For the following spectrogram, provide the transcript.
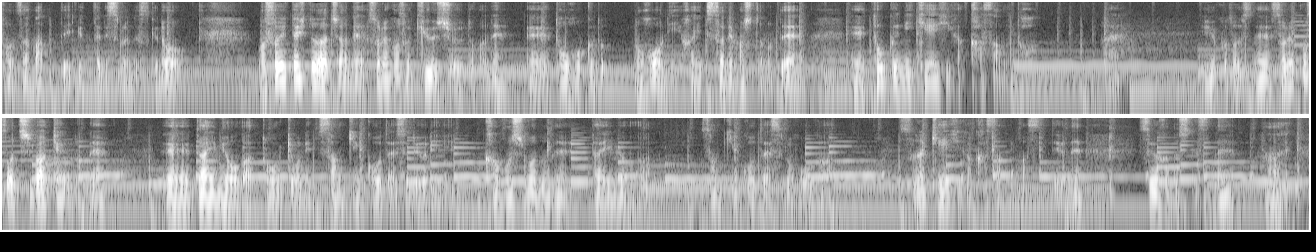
戸様って言ったりするんですけど、まあ、そういった人たちはねそれこそ九州とかね、えー、東北の方に配置されましたので、えー、特に経費がかさむと、はい、いうことですね。それこそ千葉県のね、えー、大名が東京に参勤交代するより鹿児島のね大名が参勤交代する方がそれは経費がかさみますっていうねそういう話ですね。はい。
